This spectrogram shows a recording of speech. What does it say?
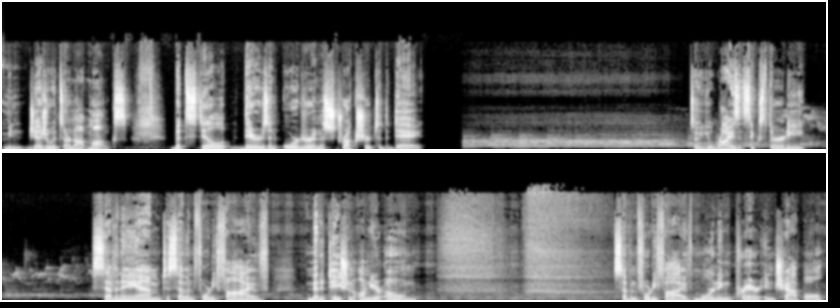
I mean, Jesuits are not monks, but still, there's an order and a structure to the day. So you'll rise at 6:30, 7 a.m. to 7:45, meditation on your own. 7:45 morning prayer in chapel.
